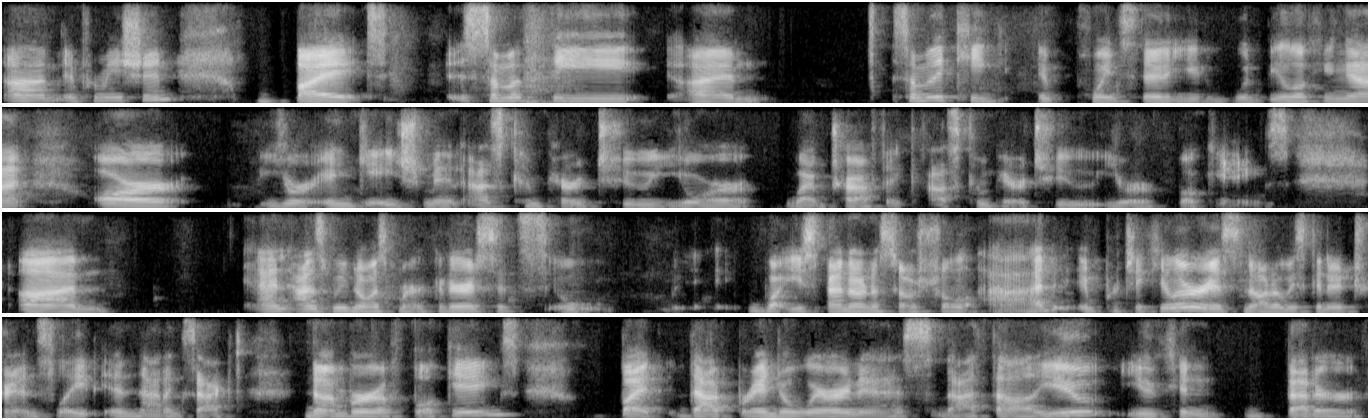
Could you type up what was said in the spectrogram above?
um, information, but some of the um, some of the key points that you would be looking at are your engagement as compared to your web traffic as compared to your bookings um, and as we know as marketers it's what you spend on a social ad in particular is not always going to translate in that exact number of bookings but that brand awareness that value you can better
